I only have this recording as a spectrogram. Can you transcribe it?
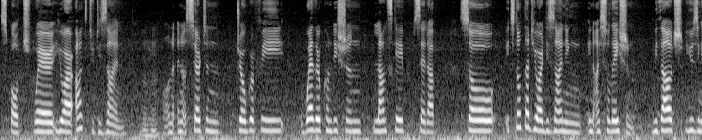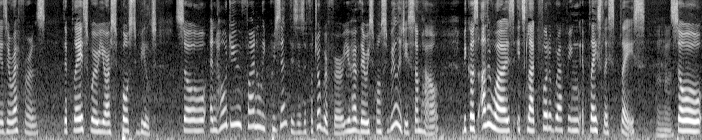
spot where you are asked to design Mhm. on in a certain geography, weather condition, landscape setup. So it's not that you are designing in isolation without using as a reference the place where you are supposed to build. So, and how do you finally present this as a photographer? You have the responsibility somehow, because otherwise it's like photographing a placeless place. Mhm. So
